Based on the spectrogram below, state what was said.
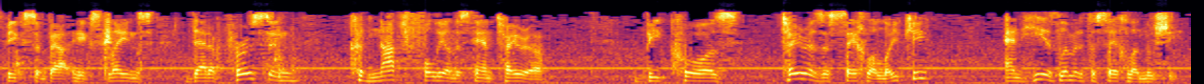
speaks about, he explains that a person could not fully understand Torah because Torah is a Seichel Loiki, and he is limited to Seichel Anushi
